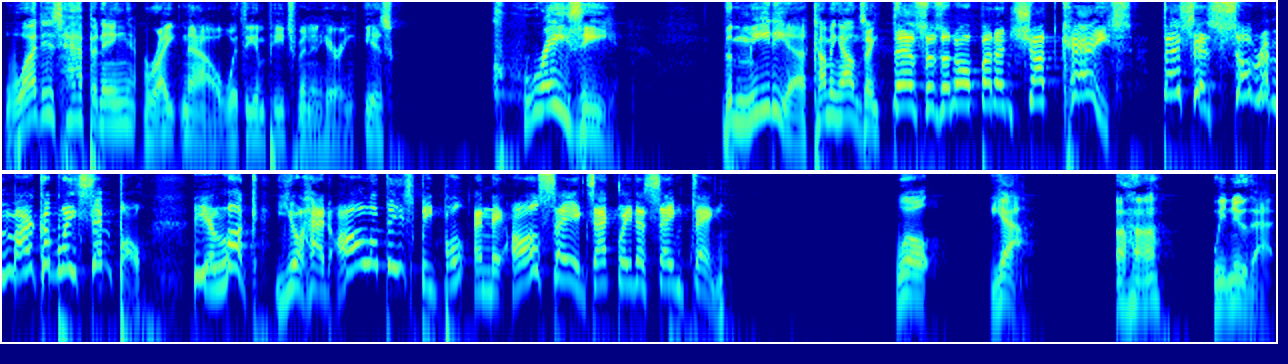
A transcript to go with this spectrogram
What is happening right now with the impeachment and hearing is crazy the media coming out and saying, This is an open and shut case. This is so remarkably simple. You look, you had all of these people, and they all say exactly the same thing. Well, yeah. Uh huh. We knew that.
